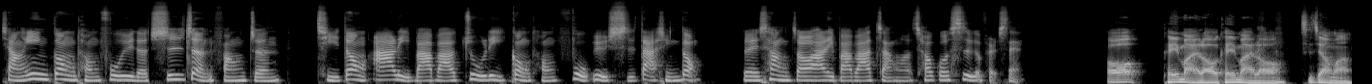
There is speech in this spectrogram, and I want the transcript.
响应共同富裕的施政方针，启动阿里巴巴助力共同富裕十大行动。所以上周阿里巴巴涨了超过四个 percent。哦，可以买喽，可以买喽，是这样吗？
